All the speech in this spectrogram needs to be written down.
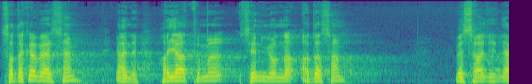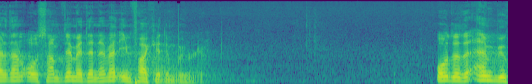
Sadaka versem yani hayatımı senin yoluna adasam ve salihlerden olsam demeden evvel infak edin buyuruyor. Orada da en büyük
